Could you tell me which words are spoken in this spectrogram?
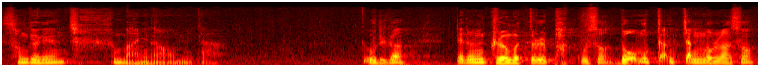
성경에는 참 많이 나옵니다. 우리가 때로는 그런 것들을 바꾸서 너무 깜짝 놀라서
